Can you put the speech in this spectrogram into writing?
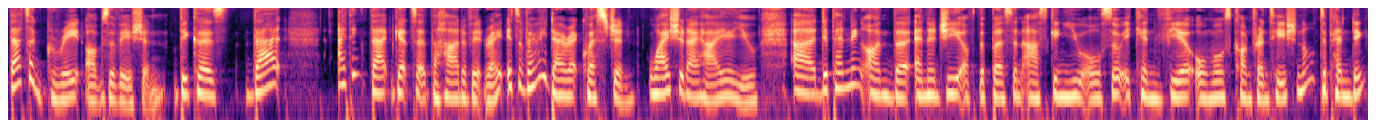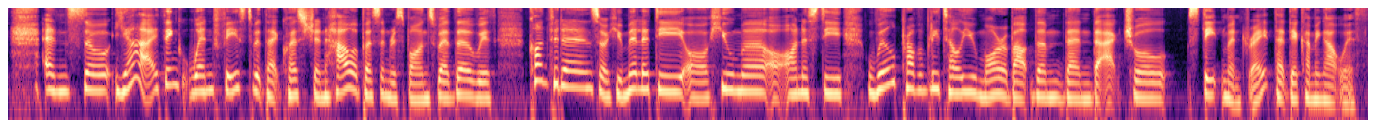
That's a great observation because that I think that gets at the heart of it, right? It's a very direct question. Why should I hire you? Uh, depending on the energy of the person asking you, also, it can veer almost confrontational, depending. And so, yeah, I think when faced with that question, how a person responds, whether with confidence or humility or humor or honesty, will probably tell you more about them than the actual statement, right, that they're coming out with.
